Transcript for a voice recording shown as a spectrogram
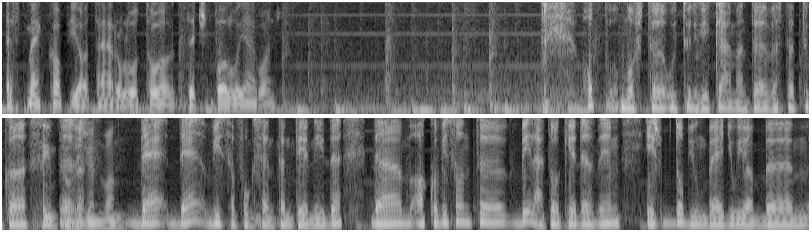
ezt megkapja a tárolótól, de valójában Hopp, most uh, úgy tűnik, hogy Kálmánt elvesztettük a... Provision van. De, de vissza fog szerintem térni ide, de um, akkor viszont uh, Bélától kérdezném, és dobjunk be egy újabb um,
